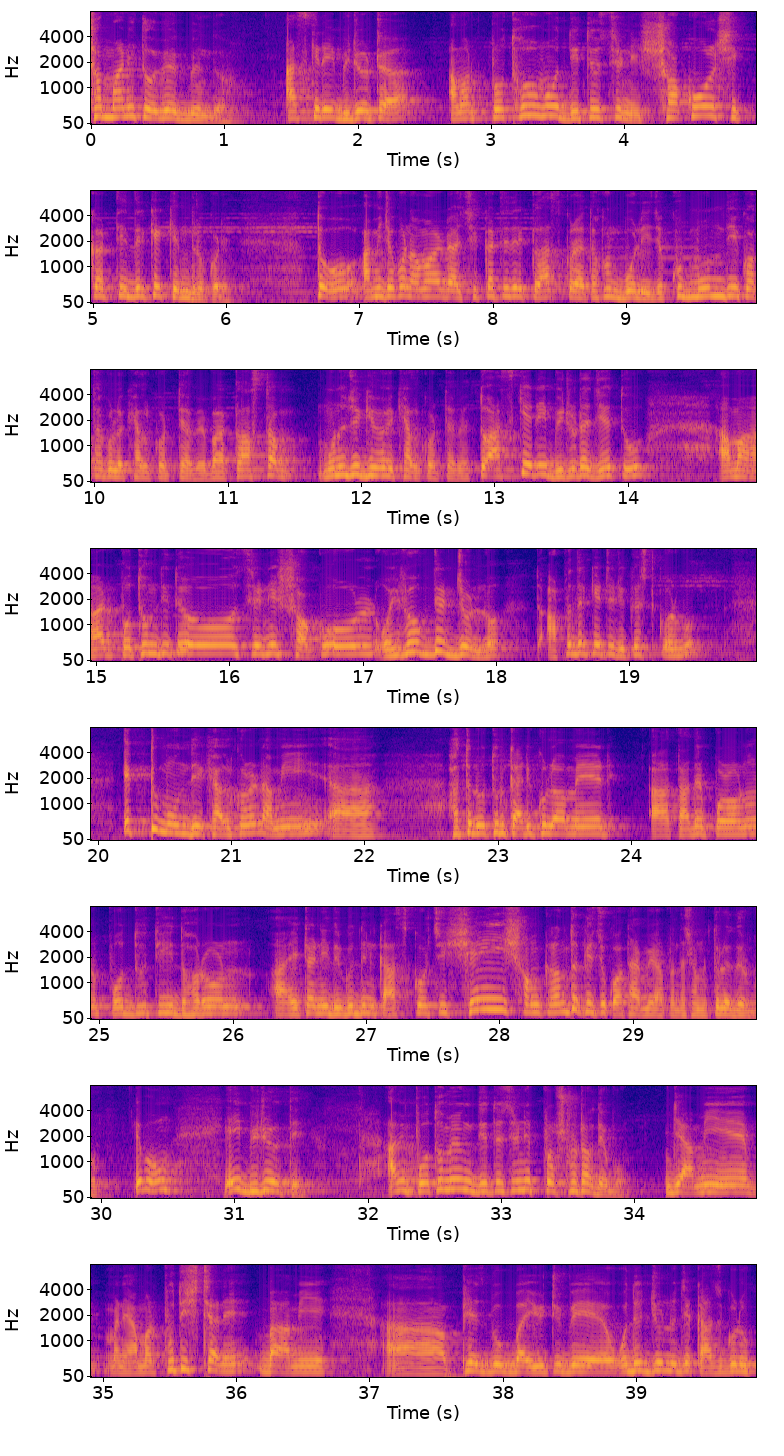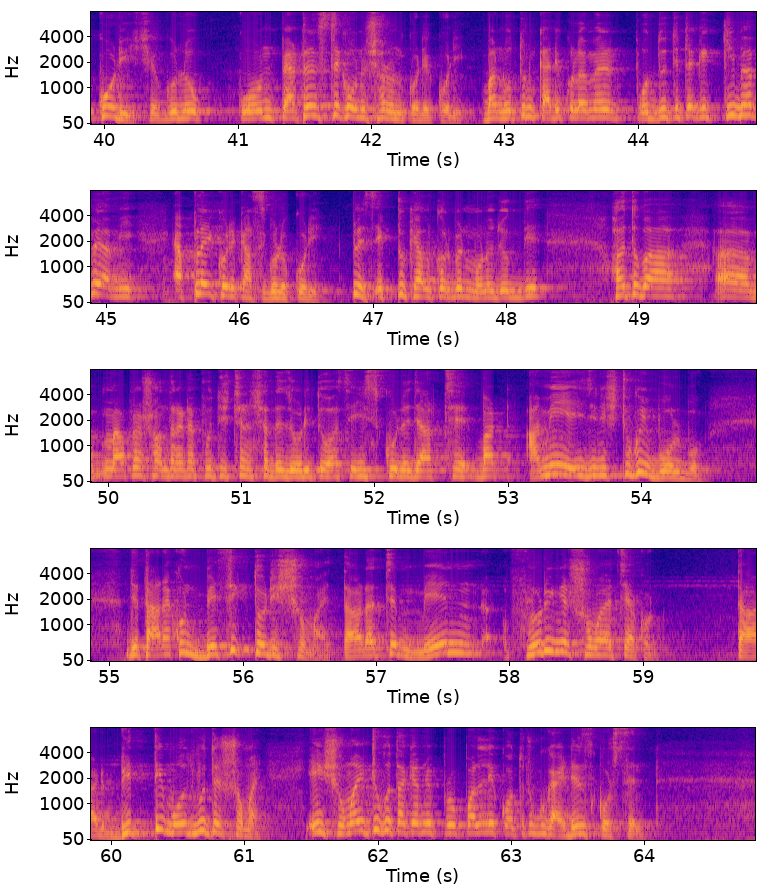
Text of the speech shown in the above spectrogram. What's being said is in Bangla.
সম্মানিত অভিভাবকবৃন্দ, আজকের এই ভিডিওটা আমার প্রথম ও দ্বিতীয় শ্রেণির সকল শিক্ষার্থীদেরকে কেন্দ্র করে। তো আমি যখন আমার শিক্ষার্থীদের ক্লাস করাই, তখন বলি যে খুব মন দিয়ে কথাগুলো খেয়াল করতে হবে বা ক্লাসটা মনোযোগী হয়ে খেয়াল করতে হবে। তো আজকের এই ভিডিওটা যেহেতু আমার প্রথম, দ্বিতীয় শ্রেণির সকল অভিভাবকদের জন্য, তো আপনাদেরকে একটু রিকোয়েস্ট করব, একটু মন দিয়ে খেয়াল করেন। আমি হয়তো নতুন কারিকুলামের তাদের পড়ানোর পদ্ধতি, ধরন এটা নিয়ে দীর্ঘদিন কাজ করছি, সেই সংক্রান্ত কিছু কথা আমি আপনাদের সামনে তুলে ধরবো। এবং এই ভিডিওতে আমি প্রথমে এবং দ্বিতীয় শ্রেণির প্রশ্নটাও দেবো যে আমি মানে আমার প্রতিষ্ঠানে বা আমি ফেসবুক বা ইউটিউবে ওদের জন্য যে কাজগুলো করি, সেগুলো কোন প্যাটার্নস থেকে অনুসরণ করে করি বা নতুন কারিকুলামের পদ্ধতিটাকে কীভাবে আমি অ্যাপ্লাই করে কাজগুলো করি। প্লিজ একটু খেয়াল করবেন মনোযোগ দিয়ে। হয়তো বা আপনার সন্তান একটা প্রতিষ্ঠানের সাথে জড়িত আছে, স্কুলে যাচ্ছে বাট আমি এই জিনিসটুকুই বলব যে তার এখন বেসিক তৈরির সময়, তার হচ্ছে মেন ফ্লোরিংয়ের সময় আছে এখন, তার ভিত্তি মজবুতের সময়, এই সময়টুকু তাকে আপনি প্রপারলি কতটুকু গাইডেন্স করছেন?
